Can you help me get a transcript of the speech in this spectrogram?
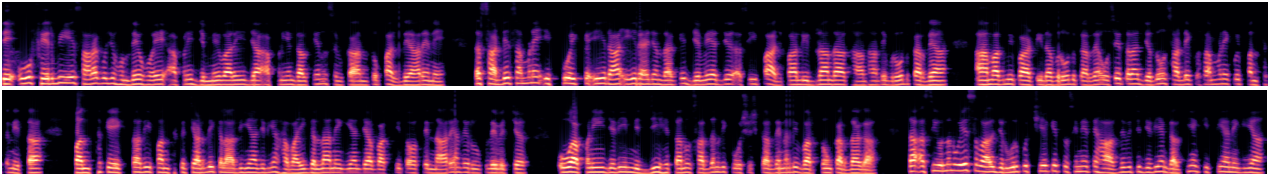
ਤੇ ਉਹ ਫਿਰ ਵੀ ਇਹ ਸਾਰਾ ਕੁਝ ਹੁੰਦੇ ਹੋਏ ਆਪਣੀ ਜ਼ਿੰਮੇਵਾਰੀ ਜਾਂ ਆਪਣੀਆਂ ਗਲਤੀਆਂ ਨੂੰ ਸਵੀਕਾਰਨ ਤੋਂ ਭੱਜਦੇ ਆ ਰਹੇ ਨੇ। ਤਾਂ ਸਾਡੇ ਸਾਹਮਣੇ ਇੱਕੋ ਇੱਕ ਇਹ ਰਾਹ ਇਹ ਰਹਿ ਜਾਂਦਾ ਕਿ ਜਿਵੇਂ ਅੱਜ ਅਸੀਂ ਭਾਜਪਾ ਲੀਡਰਾਂ ਦਾ ਥਾਂ ਥਾਂ ਤੇ ਵਿਰੋਧ ਕਰਦੇ ਹਾਂ, ਆਮ ਆਦਮੀ ਪਾਰਟੀ ਦਾ ਵਿਰੋਧ ਕਰਦੇ ਹਾਂ, ਉਸੇ ਤਰ੍ਹਾਂ ਜਦੋਂ ਸਾਡੇ ਕੋ- ਸਾਹਮਣੇ ਕੋਈ ਪੰਥਕ ਨੇਤਾ, ਪੰਥਕ ਏਕਤਾ ਦੀ, ਪੰਥਕ ਚੜ੍ਹਦੀ ਕਲਾ ਦੀਆਂ ਜਿਹੜੀਆਂ ਹਵਾਈ ਗੱਲਾਂ ਨੇਗੀਆਂ ਜਾਂ ਵਕਤੀ ਤੌਰ ਤੇ ਨਾਅਰਿਆਂ ਦੇ ਰੂਪ ਦੇ ਵਿੱਚ ਉਹ ਆਪਣੀ ਜਿਹੜੀ ਨਿੱਜੀ ਹਿੱਤਾਂ ਨੂੰ ਸਾਧਣ ਦੀ ਕੋਸ਼ਿਸ਼ ਕਰਦੇ ਇਹਨਾਂ ਦੀ ਵਰਤੋਂ ਕਰਦਾਗਾ। ਤਾਂ ਅਸੀਂ ਉਹਨਾਂ ਨੂੰ ਇਹ ਸਵਾਲ ਜ਼ਰੂਰ ਪੁੱਛੀਏ ਕਿ ਤੁਸੀਂ ਨੇ ਇਤਿਹਾਸ ਦੇ ਵਿੱਚ ਜਿਹੜੀਆਂ ਗਲਤੀਆਂ ਕੀਤੀਆਂ ਨੇਗੀਆਂ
